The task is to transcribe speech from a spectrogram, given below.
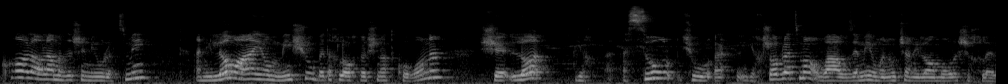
כל העולם הזה של ניהול עצמי. אני לא רואה היום מישהו, בטח לא אחרי שנת קורונה, שלא, אסור שהוא יחשוב לעצמו, וואו, זה מיומנות שאני לא אמור לשכלל.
